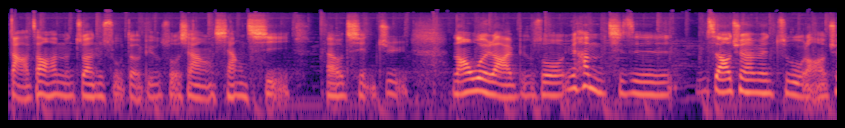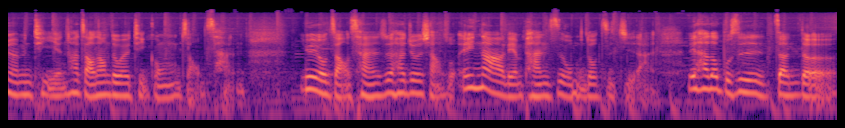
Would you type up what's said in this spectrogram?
打造他们专属的，比如说像香气，还有寝具，然后未来比如说，因为他们其实只要去那边住，然后去那边体验，他早上都会提供早餐，因为有早餐，所以他就想说，哎，那连盘子我们都自己来，因为他都不是真的，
